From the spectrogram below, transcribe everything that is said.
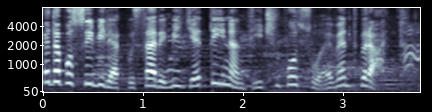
ed è possibile acquistare i biglietti in anticipo su Eventbrite.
